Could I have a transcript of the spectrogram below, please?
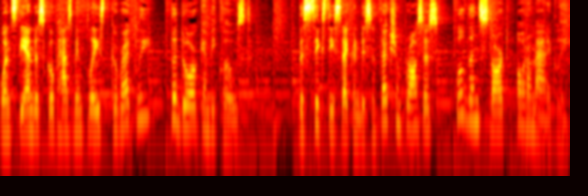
Once the endoscope has been placed correctly, the door can be closed. The 60 second disinfection process will then start automatically.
